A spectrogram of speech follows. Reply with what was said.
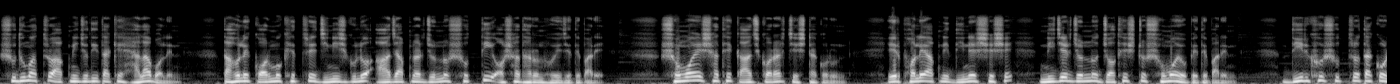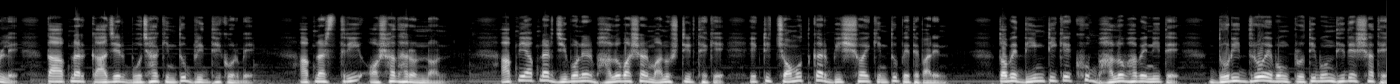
শুধুমাত্র আপনি যদি তাকে হেলা বলেন, তাহলে কর্মক্ষেত্রে জিনিসগুলো আজ আপনার জন্য সত্যিই অসাধারণ হয়ে যেতে পারে। সময়ের সাথে কাজ করার চেষ্টা করুন। এর ফলে আপনি দিনের শেষে নিজের জন্য যথেষ্ট সময়ও পেতে পারেন। দীর্ঘসূত্রতা করলে তা আপনার কাজের বোঝা কিন্তু বৃদ্ধি করবে। আপনার স্ত্রী অসাধারণ নন। আপনি আপনার জীবনের ভালোবাসার মানুষটির থেকে একটি চমৎকার বিস্ময় কিন্তু পেতে পারেন। তবে দিনটিকে খুব ভালোভাবে নিতে দরিদ্র এবং প্রতিবন্ধীদের সাথে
